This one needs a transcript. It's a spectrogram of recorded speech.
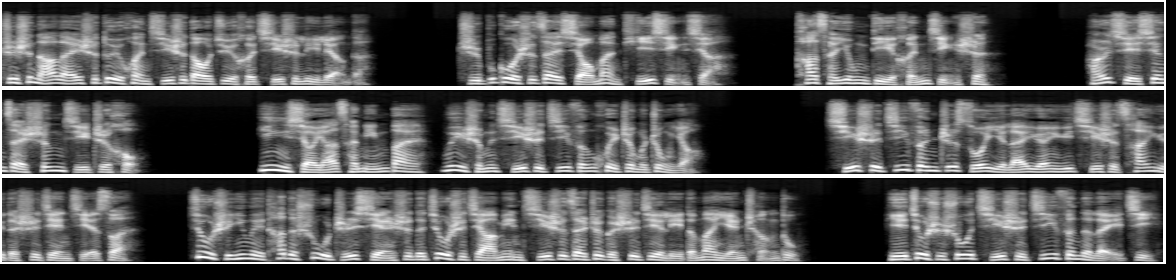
只是拿来是兑换骑士道具和骑士力量的，只不过是在小曼提醒下，他才用地很谨慎。而且现在升级之后，应小牙才明白为什么骑士积分会这么重要。骑士积分之所以来源于骑士参与的事件结算，就是因为它的数值显示的就是假面骑士在这个世界里的蔓延程度，也就是说，骑士积分的累计。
